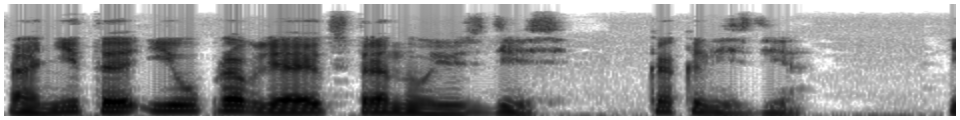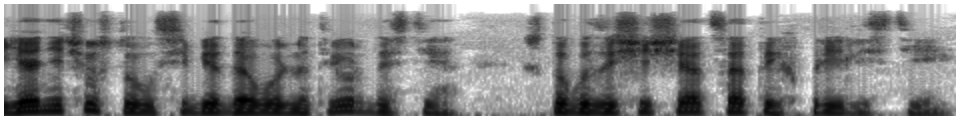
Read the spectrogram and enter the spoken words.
Они-то и управляют страною здесь, как и везде. Я не чувствовал себе довольно твердости, чтобы защищаться от их прелестей.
